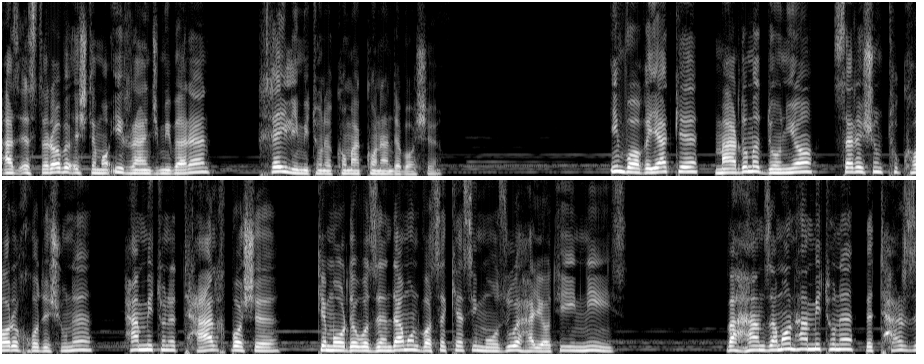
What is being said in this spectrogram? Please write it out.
از استراب اجتماعی رنج می‌برن خیلی می‌تونه کمک کننده باشه. این واقعیت که مردم دنیا سرشون تو کار خودشونه هم می‌تونه تلخ باشه که مرده و زندهمون واسه کسی موضوع حیاتی نیست و همزمان هم می‌تونه به طرز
